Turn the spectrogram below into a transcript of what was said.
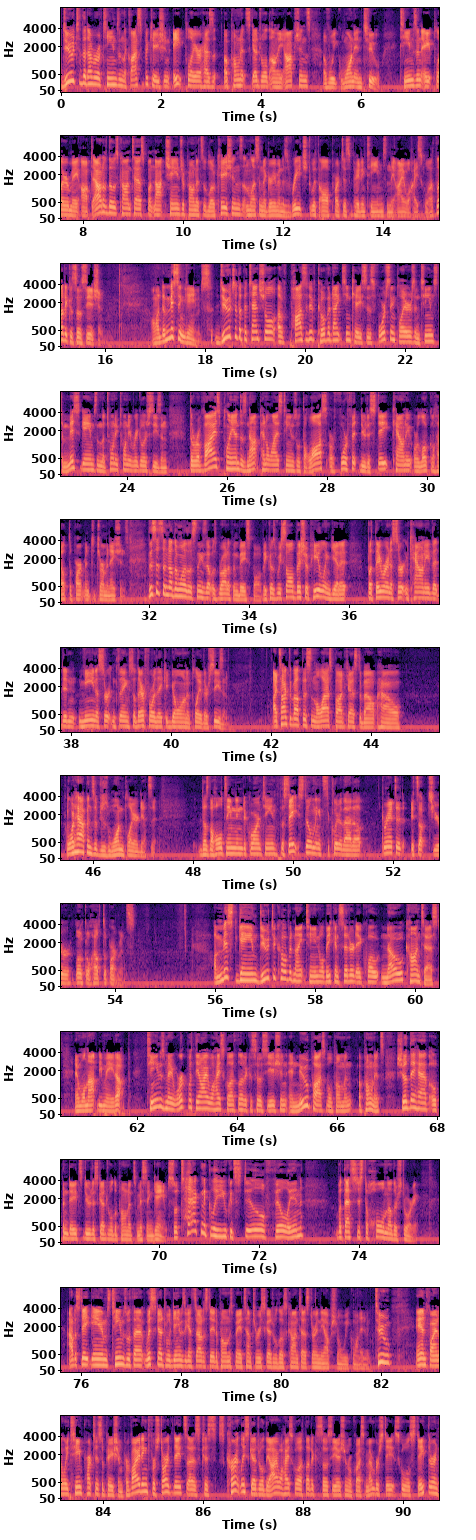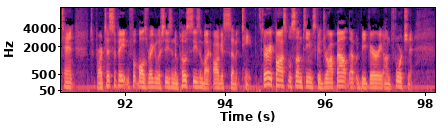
Due to the number of teams in the classification, eight player has opponents scheduled on the options of week one and two. Teams in eight player may opt out of those contests but not change opponents of locations unless an agreement is reached with all participating teams in the Iowa High School Athletic Association. On to missing games. Due to the potential of positive COVID 19 cases forcing players and teams to miss games in the 2020 regular season, the revised plan does not penalize teams with a loss or forfeit due to state, county, or local health department determinations. This is another one of those things that was brought up in baseball because we saw Bishop Heelan get it, but they were in a certain county that didn't mean a certain thing, so therefore they could go on and play their season. I talked about this in the last podcast about how what happens if just one player gets it? Does the whole team need to quarantine? The state still needs to clear that up. Granted, it's up to your local health departments. A missed game due to COVID 19 will be considered a quote, no contest and will not be made up. Teams may work with the Iowa High School Athletic Association and new possible opponent, opponents should they have open dates due to scheduled opponents missing games. So technically, you could still fill in, but that's just a whole nother story. Out of state games, teams with that with scheduled games against out of state opponents may attempt to reschedule those contests during the optional week one and week two. And finally, team participation. Providing for start dates as currently scheduled, the Iowa High School Athletic Association requests member state schools state their intent to participate in football's regular season and postseason by August 17th. It's very possible some teams could drop out. That would be very unfortunate.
